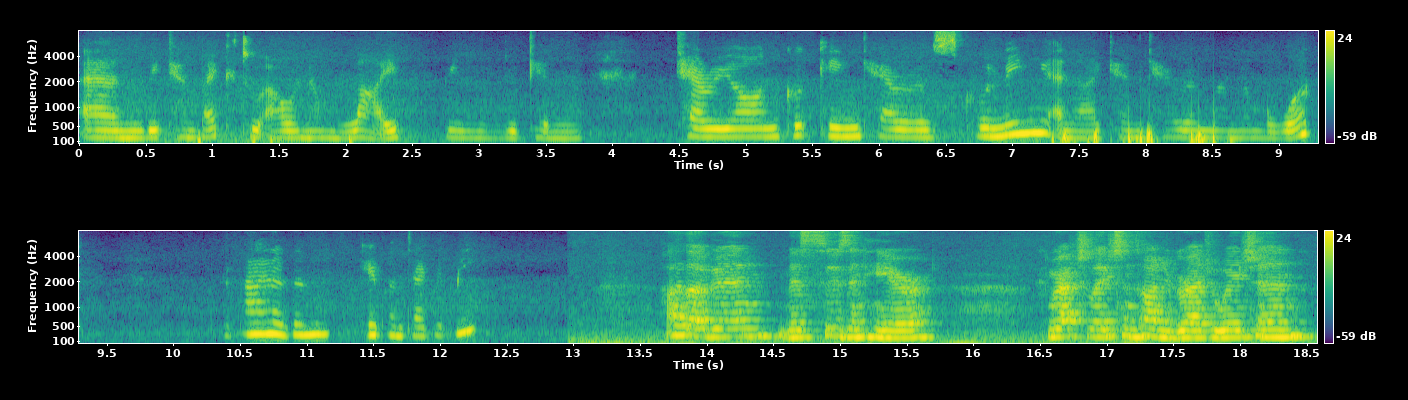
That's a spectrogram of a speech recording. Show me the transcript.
and we can back to our normal life we you can carry on cooking carry on schooling and I can carry on my normal work goodbye Logan keep contact with me Hi Logan, Miss Susan here. Congratulations on your graduation.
